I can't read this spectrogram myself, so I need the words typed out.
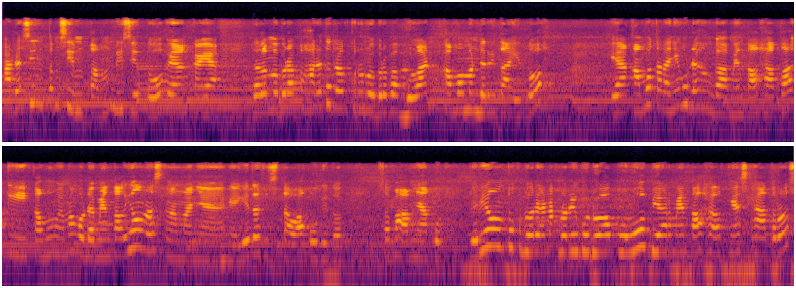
ada simptom-simptom di situ yang kayak dalam beberapa hari itu dalam kurun beberapa bulan kamu menderita itu ya kamu tandanya udah nggak mental health lagi. Kamu memang udah mental illness namanya. Kayak gitu sih setahu aku gitu. Sepahamnya aku. Jadi untuk dari anak 2020 biar mental healthnya sehat terus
